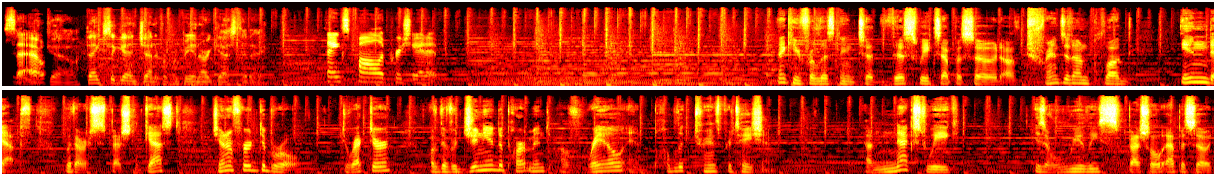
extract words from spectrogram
So there you go. Thanks again, Jennifer, for being our guest today. Thanks, Paul. Appreciate it. Thank you for listening to this week's episode of Transit Unplugged in depth with our special guest, Jennifer DeBruhl, Director of the Virginia Department of Rail and Public Transportation. Now, next week is a really special episode.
